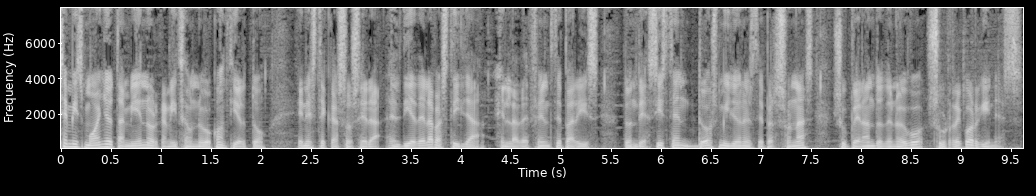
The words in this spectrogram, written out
Ese mismo año también organiza un nuevo concierto, en este caso será el Día de la Bastilla en la Défense de París, donde asisten dos millones de personas, superando de nuevo su récord Guinness.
